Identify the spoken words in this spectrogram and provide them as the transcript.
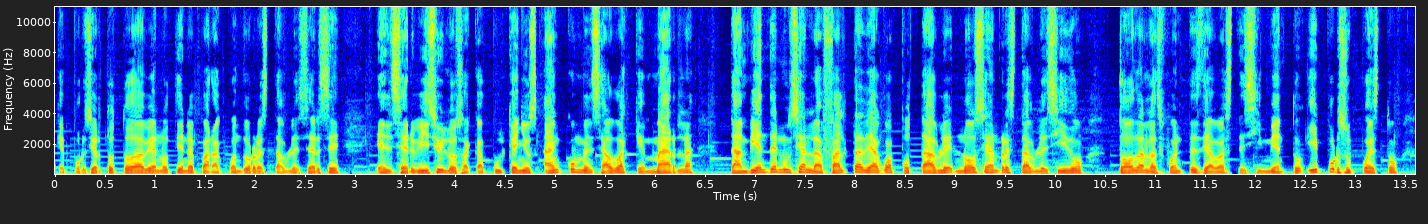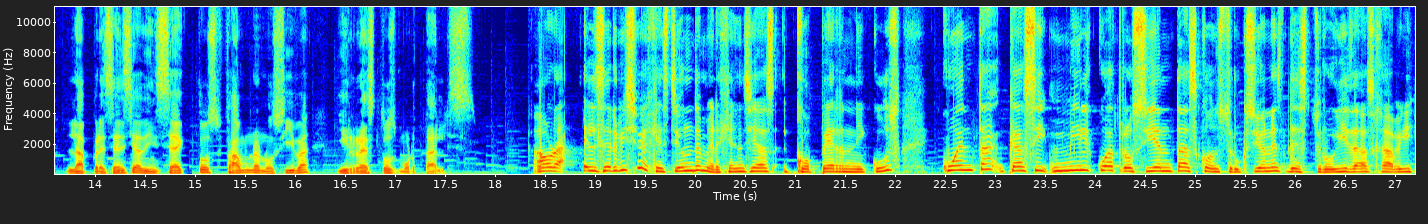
que por cierto todavía no tiene para cuándo restablecerse el servicio y los acapulqueños han comenzado a quemarla. También denuncian la falta de agua potable, no se han restablecido todas las fuentes de abastecimiento y por supuesto la presencia de insectos, fauna nociva y restos mortales. Ahora, el Servicio de Gestión de Emergencias Copernicus cuenta casi 1.400 construcciones destruidas, Javi,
